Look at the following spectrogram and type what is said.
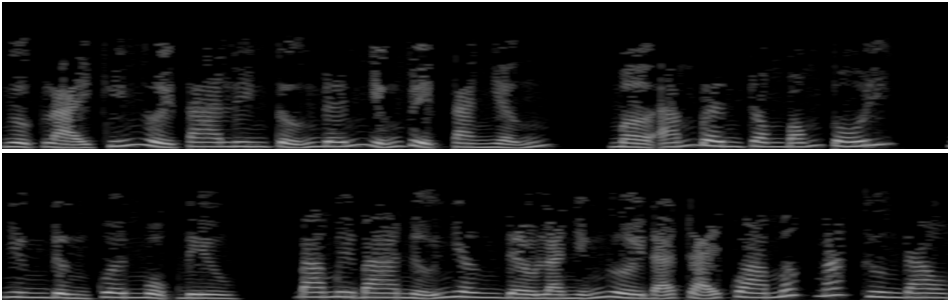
ngược lại khiến người ta liên tưởng đến những việc tàn nhẫn, mờ ám bên trong bóng tối, nhưng đừng quên một điều, 33 nữ nhân đều là những người đã trải qua mất mát thương đau.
